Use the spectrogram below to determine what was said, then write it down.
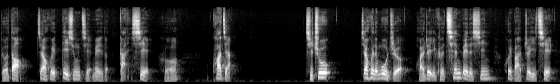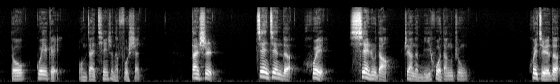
得到教会弟兄姐妹的感谢和夸奖。起初，教会的牧者怀着一颗谦卑的心，会把这一切都归给我们在天上的父神。但是，渐渐的会陷入到这样的迷惑当中，会觉得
